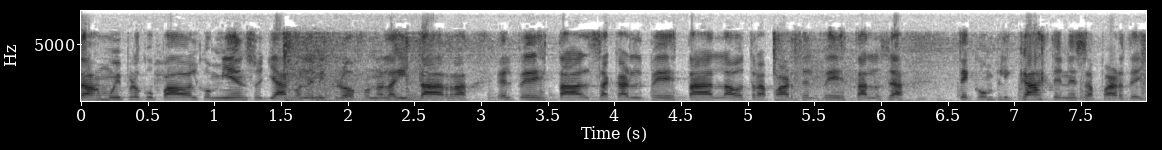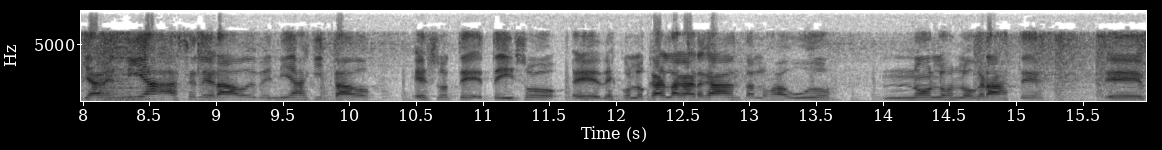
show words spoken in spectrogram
Estabas muy preocupado al comienzo ya con el micrófono, la guitarra, el pedestal, sacar el pedestal, la otra parte del pedestal, o sea, te complicaste en esa parte. Ya venías acelerado y venías agitado, eso te, te hizo eh, descolocar la garganta, los agudos, no los lograste. Eh,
